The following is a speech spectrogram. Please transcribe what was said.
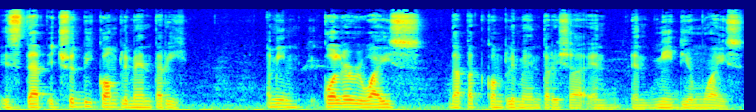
is that it should be complementary. I mean, color-wise, dapat complementary siya and and medium-wise,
